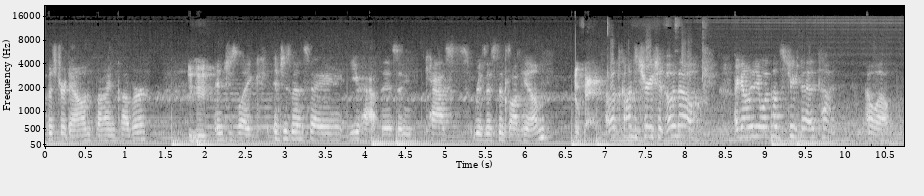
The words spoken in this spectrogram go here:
pushed her down behind cover, Mhm. and she's like, and she's gonna say, "You have this," and casts resistance on him. Okay. Oh, it's concentration. Oh no, I can only do one concentration at a time. Oh well.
